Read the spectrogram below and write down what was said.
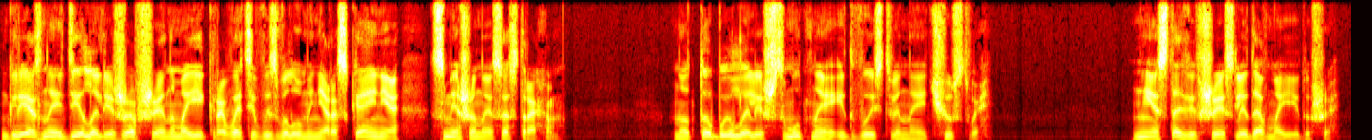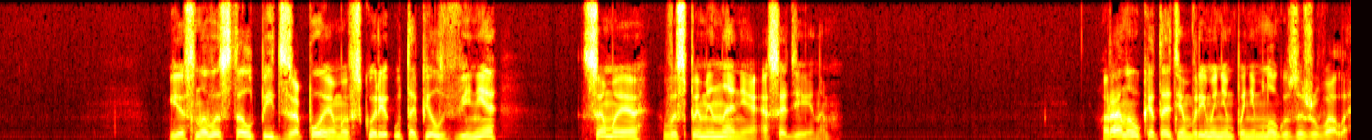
грязное дело, лежавшее на моей кровати, вызвало у меня раскаяние, смешанное со страхом. Но то было лишь смутное и двойственное чувство, не оставившее следа в моей душе. Я снова стал пить запоем и вскоре утопил в вине самое воспоминание о содеянном. Рана у кота тем временем понемногу заживала.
